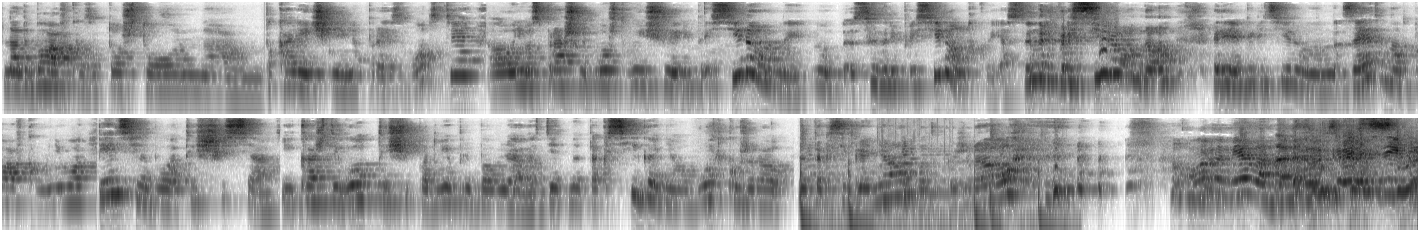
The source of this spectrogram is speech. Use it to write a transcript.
надбавка за то, что он э, покалеченный на производстве. А у него спрашивают, может, вы еще и репрессированный? Ну, сын репрессирован? Он такой, я сын репрессирован, но реабилитирован. За это надбавка. У него пенсия была 1060. И каждый год тысячи по две прибавлялось. Дед на такси гонял, водку жрал. На такси гонял, водку жрал. Он умел отдохнуть красиво.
